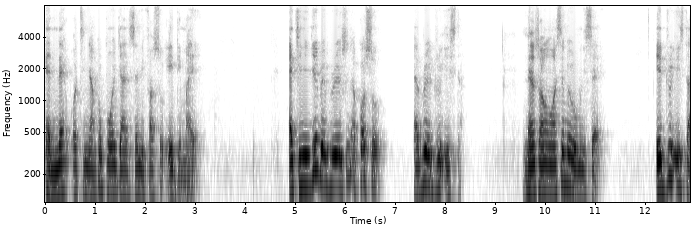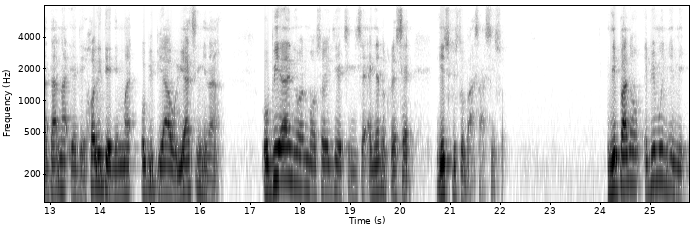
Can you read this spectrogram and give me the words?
ɛnɛ ɔte nyankopɔn gya nsa nifa so edi ma yɛ bebree so na ɛkɔ so ɛbrɛ eduru easter. Nanso asɛm ɛwɔ mu sɛ eduru easter da na yɛde holiday ni ma obi biara wɔ wiase nyinaa obiara ni wɔn mo ɔsɔre gye akyi sɛ ɛnyɛ nokorɛ sɛ yesu kristo ba asase so. Nipa no ebi mu nyi ni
